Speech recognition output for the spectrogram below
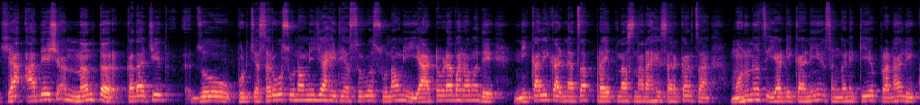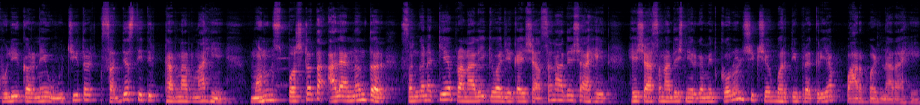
ह्या आदेशानंतर कदाचित जो पुढच्या सर्व सुनावणी ज्या आहेत या सर्व सुनावणी या आठवड्याभरामध्ये निकाली काढण्याचा प्रयत्न असणार आहे सरकारचा. म्हणूनच या ठिकाणी संगणकीय प्रणाली खुली करणे उचित सद्यस्थितीत ठरणार नाही. म्हणून स्पष्टता आल्यानंतर संगणकीय प्रणाली किंवा जे काही शासन आदेश आहेत हे शासन आदेश निर्गमित करून शिक्षक भरती प्रक्रिया पार पडणार आहे.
